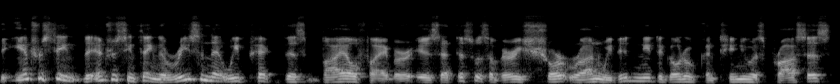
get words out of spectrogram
The interesting, the interesting thing, the reason that we picked this biofiber is that this was a very short run. We didn't need to go to a continuous process,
